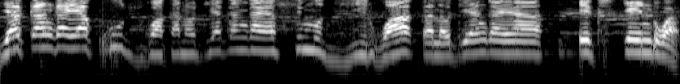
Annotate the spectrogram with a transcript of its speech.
yakanga yakudzwa kana kuti yakanga yasimudzirwa kana kuti yanga yaextendwa.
